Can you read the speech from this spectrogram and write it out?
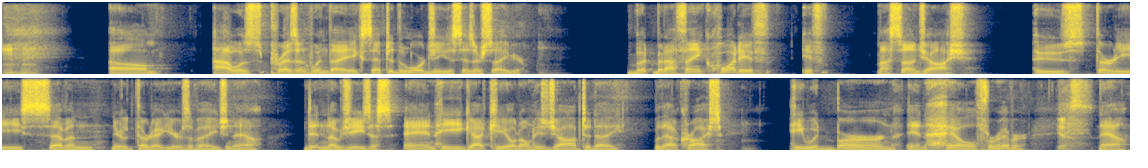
hmm Um, I was present when they accepted the Lord Jesus as their Savior. But but I think what if if my son Josh, who's 37, nearly 38 years of age now, didn't know Jesus and he got killed on his job today without Christ, he would burn in hell forever. Yes. Now,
